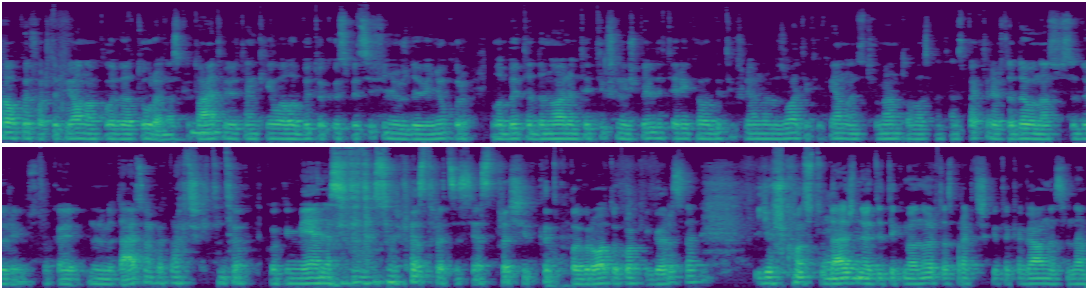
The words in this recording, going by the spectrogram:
telpa į fortepijono klaviatūrą, nes kitu mhm. atveju ten kyla labai tokių specifinių uždavinių, kur labai tada norint tai tiksliai išpildyti, reikia labai tiksliai analizuoti kiekvieno instrumento vos net ten spektrą ir tada jau nesusidūrė su tokia limitacijom, kad praktiškai tada kokį mėnesį tada su orkestru atsisės prašyti, kad pagrotų kokį garsą ieškos tų dažnių atitikmenų ir tas praktiškai tokia gaunasi, na,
